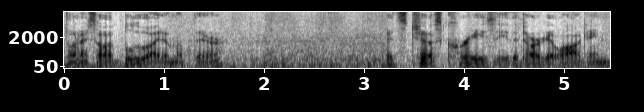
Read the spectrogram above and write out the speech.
thought I saw a blue item up there. It's just crazy the target locking.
